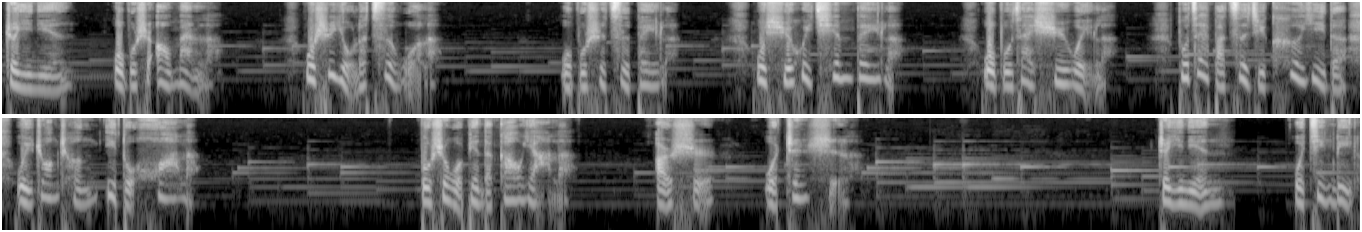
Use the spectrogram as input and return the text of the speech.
这一年，我不是傲慢了，我是有了自我了；我不是自卑了，我学会谦卑了；我不再虚伪了。不再把自己刻意的伪装成一朵花了，不是我变得高雅了，而是我真实了。这一年，我尽力了，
